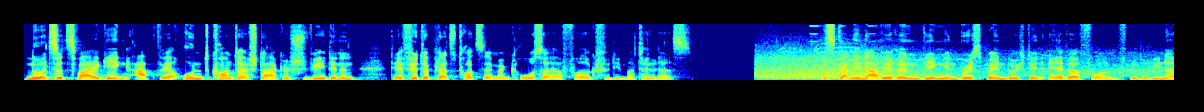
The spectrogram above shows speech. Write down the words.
0 zu 2 gegen Abwehr- und konterstarke Schwedinnen. Der vierte Platz trotzdem ein großer Erfolg für die Matildas. Die Skandinavierinnen gingen in Brisbane durch den Elfer von Fridolina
